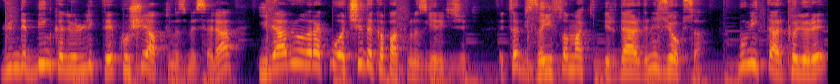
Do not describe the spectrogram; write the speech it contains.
Günde 1000 kalorilik de koşu yaptınız mesela. İlave olarak bu açığı da kapatmanız gerekecek. E tabi zayıflamak gibi bir derdiniz yoksa. Bu miktar kalori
